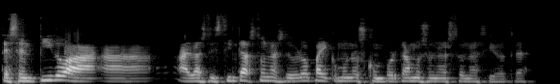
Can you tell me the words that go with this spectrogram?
de sentido a, las distintas zonas de Europa y cómo nos comportamos en unas zonas y otras.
